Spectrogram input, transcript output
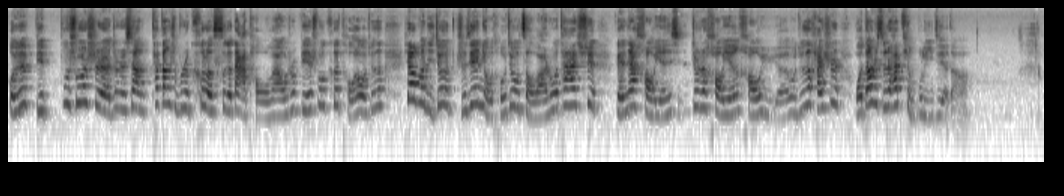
我觉得比不说是就是像她当时不是磕了四个大头吗？我说别说磕头了，我觉得要么你就直接扭头就走啊。如果他还去给人家好言就是好言好语，我觉得还是我当时其实还挺不理解的。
